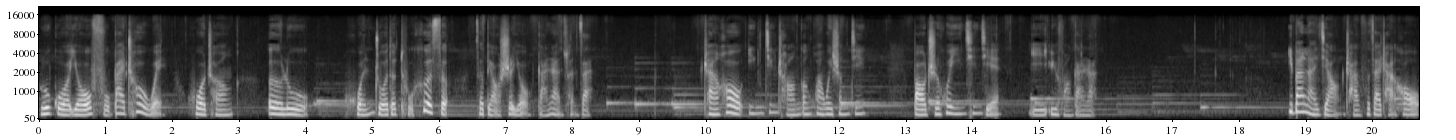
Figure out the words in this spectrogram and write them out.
如果有腐败臭味或呈恶露浑浊的土褐色，则表示有感染存在。产后应经常更换卫生巾，保持会阴清洁，以预防感染。一般来讲，产妇在产后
